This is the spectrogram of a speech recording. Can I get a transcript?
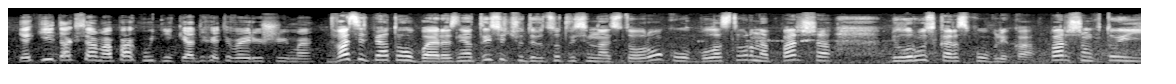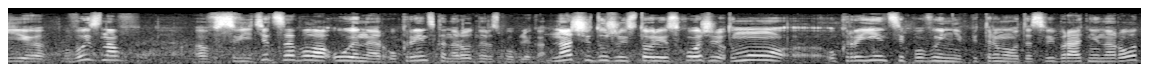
палізняволеных, якія таксама пакутнікі ад гэтага рэжыма. 25 березня 1918 року була створена перша Білоруська республіка. Першим, хто її визнав е, в світі, це була УНР Українська Народна Республіка. Наші дуже історії схожі, тому е, українці повинні підтримувати свій братній народ.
